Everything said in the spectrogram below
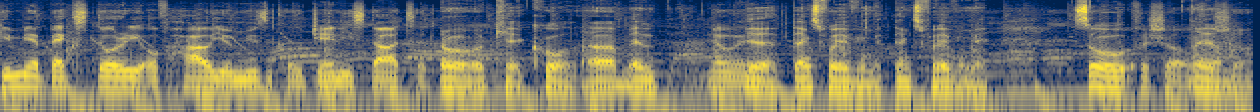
give me a backstory of how your musical journey started. Oh, okay, cool. Um, and No yeah, thanks for having me. Thanks for having me. So For sure, for yeah. sure.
